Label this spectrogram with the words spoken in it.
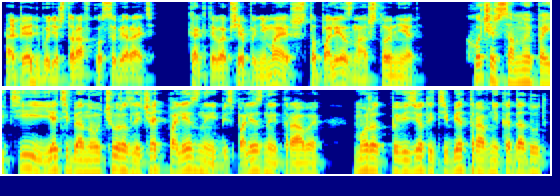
Опять будешь травку собирать? Как ты вообще понимаешь, что полезно, а что нет?» «Хочешь со мной пойти, и я тебя научу различать полезные и бесполезные травы. Может, повезет и тебе травника дадут,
